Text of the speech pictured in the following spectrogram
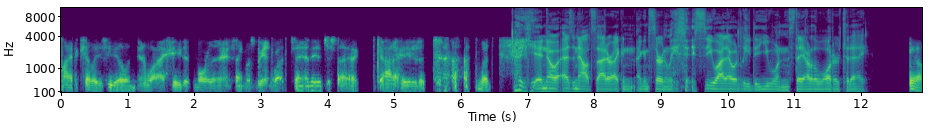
my Achilles heel, and, and what I hated more than anything was being wet sandy. It just, I, God, I hated it. but yeah, no, as an outsider, I can, I can certainly see why that would lead to you wanting to stay out of the water today. Yeah.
